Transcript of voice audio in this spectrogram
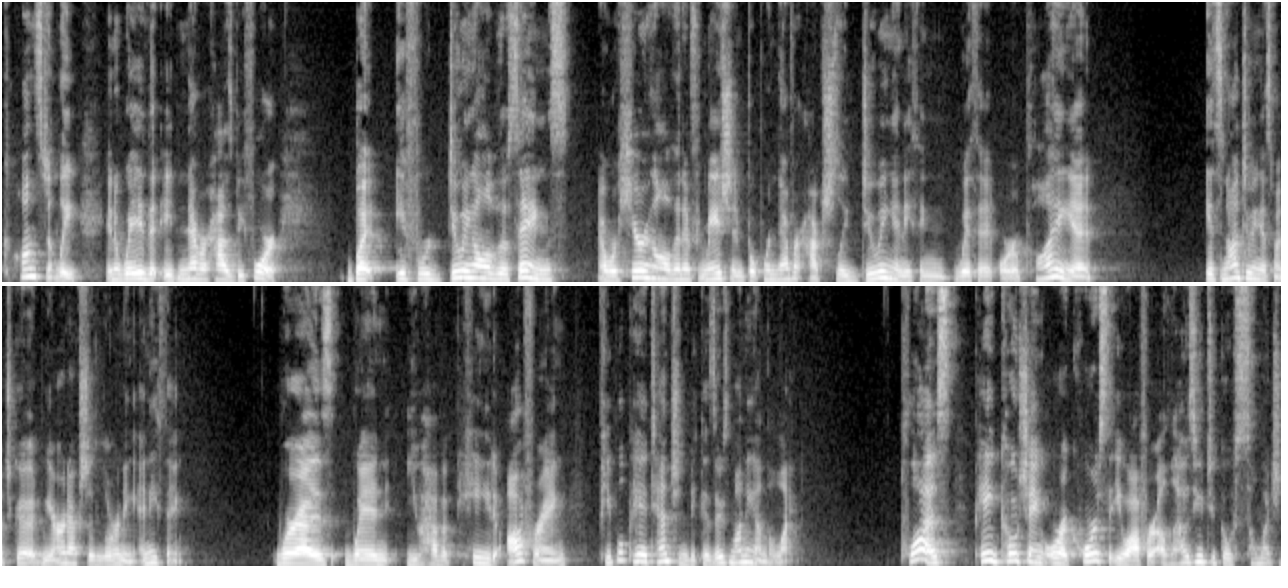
constantly in a way that it never has before. But if we're doing all of those things and we're hearing all of that information, but we're never actually doing anything with it or applying it, it's not doing us much good. We aren't actually learning anything. Whereas when you have a paid offering, people pay attention because there's money on the line. Plus, paid coaching or a course that you offer allows you to go so much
